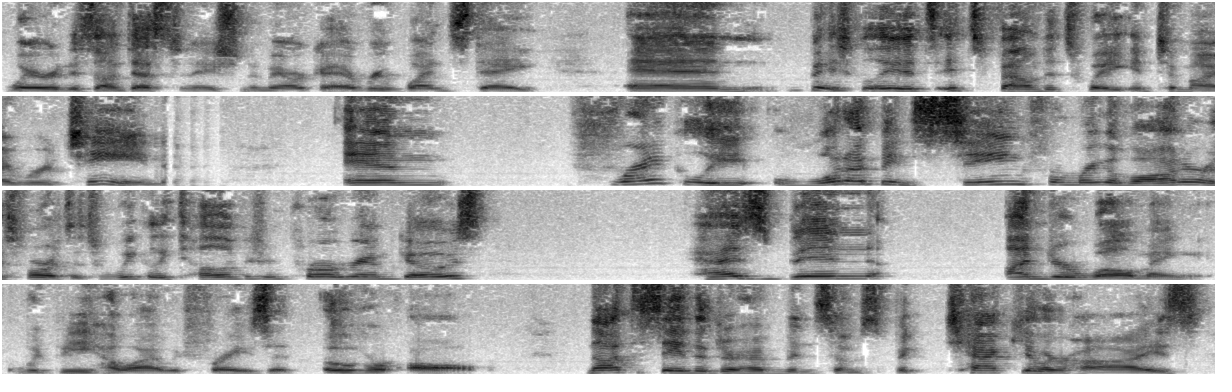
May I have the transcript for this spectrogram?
where it is on Destination America every Wednesday, and basically it's it's found its way into my routine. And frankly, what I've been seeing from Ring of Honor as far as its weekly television program goes has been underwhelming, would be how I would phrase it overall. Not to say that there have been some spectacular highs,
